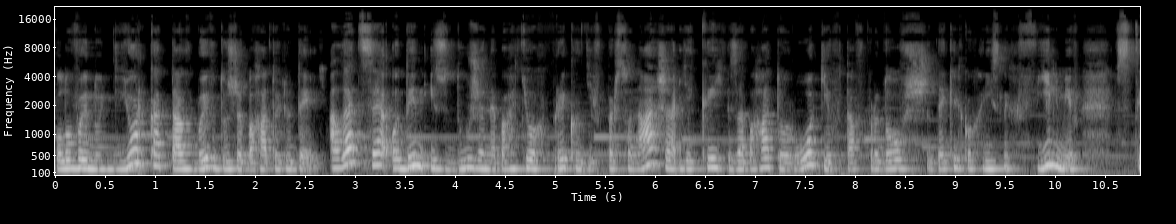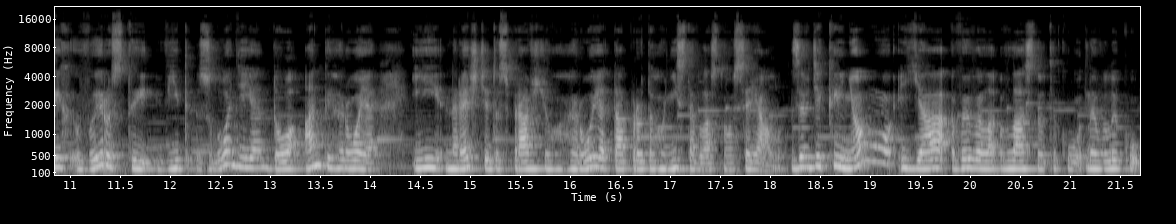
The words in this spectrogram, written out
половину Нью-Йорка та вбив дуже багато людей. Але це один із дуже небагатьох прикладів персонажа, який за багато років та впродовж декількох різних фільмів встиг вирости від злодія до антигероя і нарешті до справжнього героя та протагоніста власного серіалу. Завдяки ньому я вивела власну таку невелику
